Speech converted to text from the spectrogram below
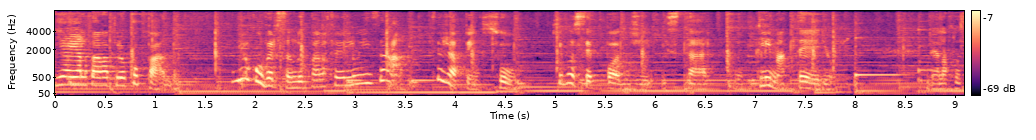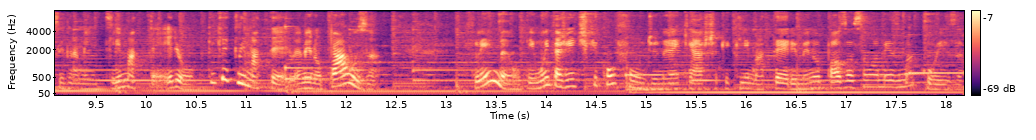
E aí ela estava preocupada. E eu conversando com ela, falei, Luísa, você já pensou que você pode estar no climatério? Ela falou assim para mim: climatério? O que é climatério? É menopausa? Eu falei: não, tem muita gente que confunde, né? Que acha que climatério e menopausa são a mesma coisa,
